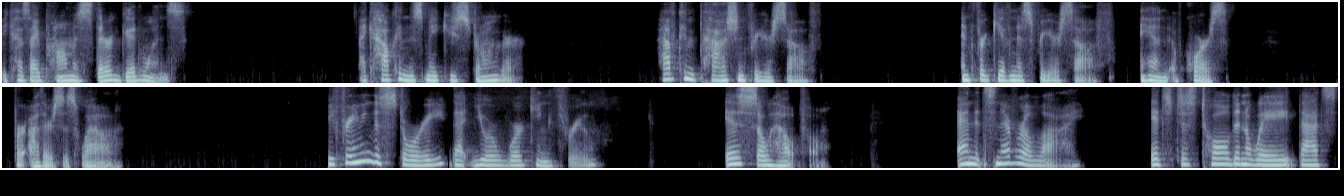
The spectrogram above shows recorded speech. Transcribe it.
because I promise they're good ones. Like, how can this make you stronger? Have compassion for yourself and forgiveness for yourself. And of course, for others as well. Reframing the story that you're working through is so helpful. And it's never a lie. It's just told in a way that's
